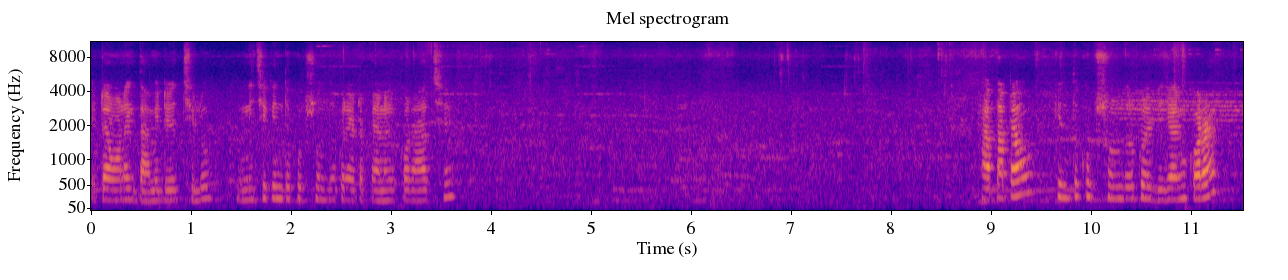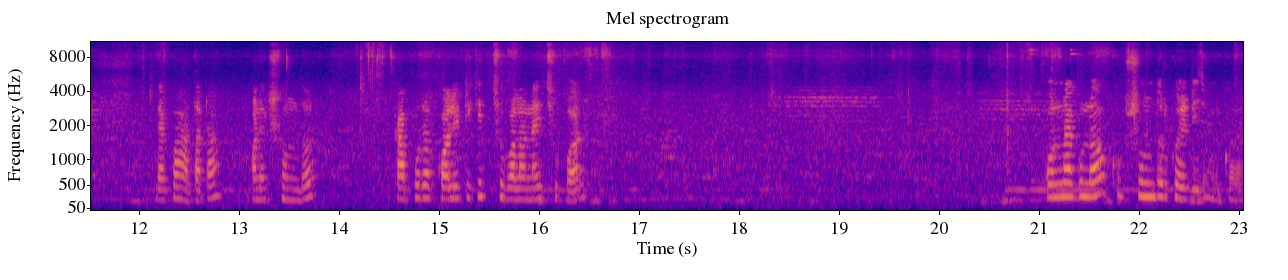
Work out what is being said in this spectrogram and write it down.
এটা অনেক দামি ড্রেস ছিল। নিচে কিন্তু খুব সুন্দর করে একটা প্যানেল করা আছে। হাতাটাও কিন্তু খুব সুন্দর করে ডিজাইন করা। দেখো, হাতাটা অনেক সুন্দর। কাপড়ের কোয়ালিটি কিচ্ছু বলা নাই ছুপার ওড়নাগুলোও খুব সুন্দর করে ডিজাইন করা।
